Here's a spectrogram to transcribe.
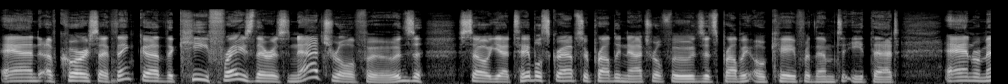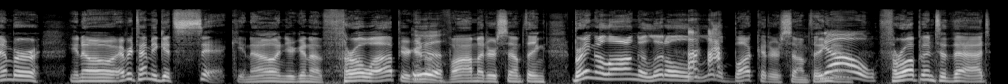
And of course, I think uh, the key phrase there is natural foods. So, yeah, table scraps are probably natural foods. It's probably okay for them to eat that. And remember, you know, every time you get sick, you know, and you're going to throw up, you're going to vomit or something, bring along a little little bucket or something. No. throw up into that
